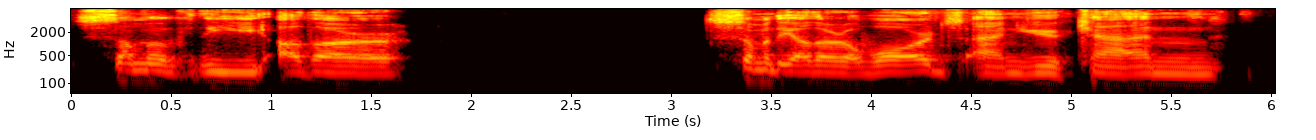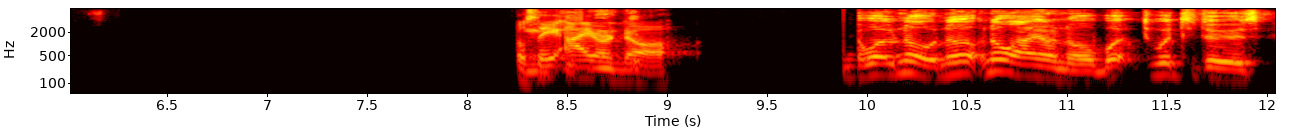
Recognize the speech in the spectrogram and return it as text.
some of the other some of the other awards, and you can. We'll say I or no. Well, no, no, no. I don't know. What what to do is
